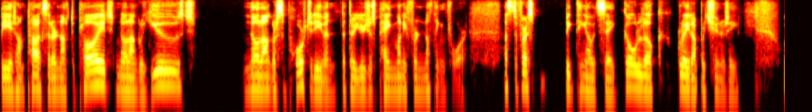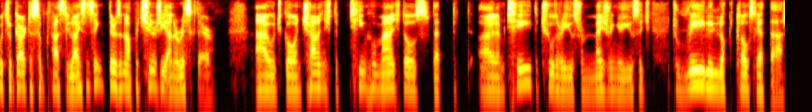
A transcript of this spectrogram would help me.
be it on products that are not deployed, no longer used, no longer supported even, that they're, you're just paying money for nothing for. That's the first big thing I would say. Go look, great opportunity. With regard to subcapacity licensing, there's an opportunity and a risk there. I would go and challenge the team who manage those, that ILMT, the tool that are used for measuring your usage, to really look closely at that.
